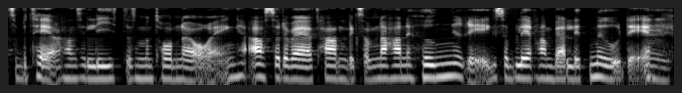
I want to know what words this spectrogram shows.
så beter han sig lite som en tonåring. Alltså du vet, han liksom, när han är hungrig så blir han väldigt modig.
